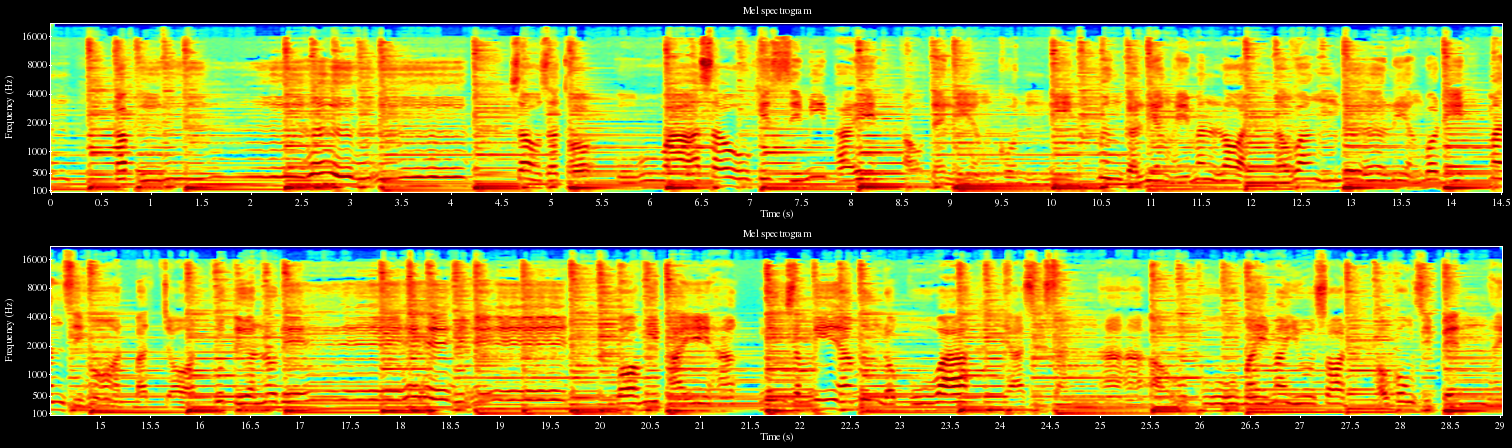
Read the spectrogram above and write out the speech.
นกับอือเศร้าสะทาะกูว่าเศร้าคิดสิมีไผเอาแต่เลี้ยงคนนี้ มึงก็เลี้ยงให้มันรอด ระวังเด้อเลี้ยงบ่ดี มันสิฮอดบัดจอดกูเตือนแล้วเด้บ่มีไผหักมึงสเมียมึงดอกกูว่า มาอยู่ซ้อนเขาคงสิเป็นให้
